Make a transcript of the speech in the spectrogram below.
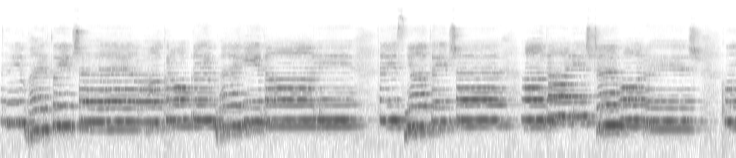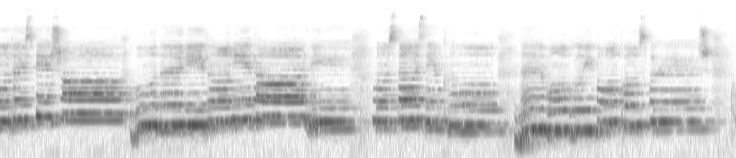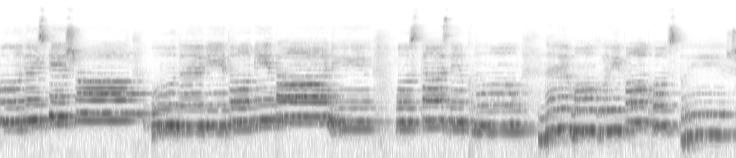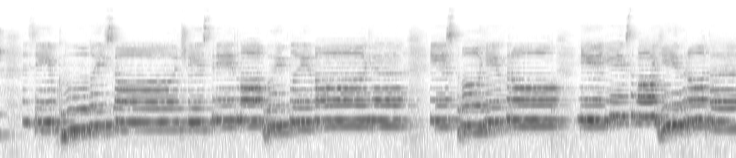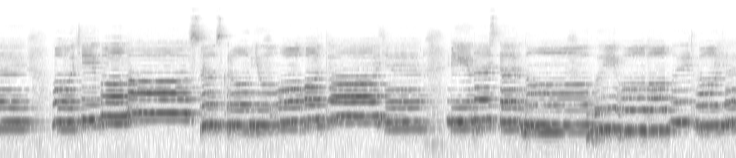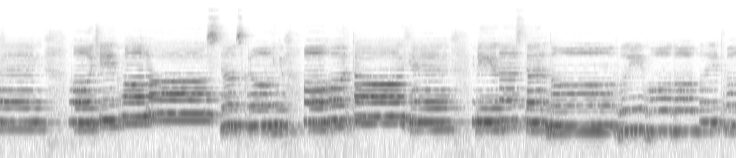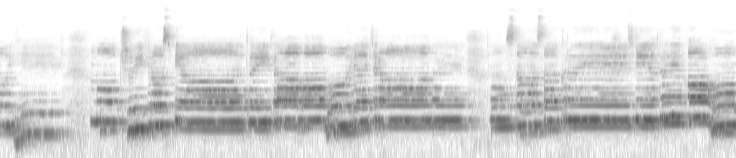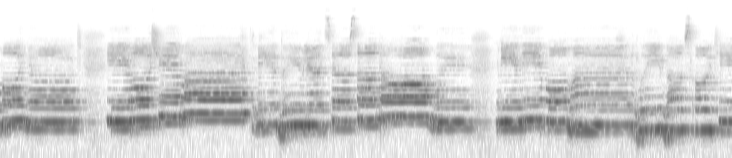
Ти мертвий вже, а кров глибоко Лежить розп'ятий та говорять рани, уста закриті, тихо гомонять, і очі мертві дивляться за нами, він і померлий на сході.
